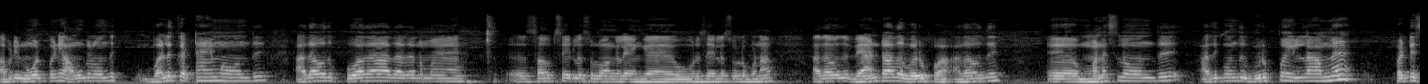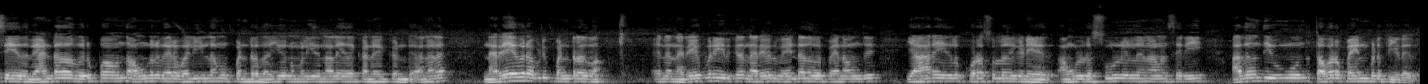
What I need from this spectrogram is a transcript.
அப்படி நோட் பண்ணி அவங்கள வந்து வலுக்கட்டாயமாக வந்து அதாவது போதாத அதை நம்ம சவுத் சைடில் சொல்லுவாங்களே எங்கள் ஊர் சைடில் சொல்ல போனால் அதாவது வேண்டாத வெறுப்பாக அதாவது மனசில் வந்து அதுக்கு வந்து விருப்பம் இல்லாமல் பட்டு செய்யுது. வேண்டாத வெறுப்பாக வந்து அவங்களும் வேறு வழி இல்லாமல் பண்ணுறது ஐயோ நம்மளுக்கு இதனால் இதை கண்டு. கண்டு நிறைய பேர் அப்படி பண்ணுறது தான் ஏன்னா நிறைய பேர் இருக்கிற நிறைய பேர் வேண்டாத வெறுப்பு. ஏன்னா வந்து யாரையும் இதில் குறை சொல்லது கிடையாது. அவங்களோட சூழ்நிலைனாலும் சரி அதை வந்து இவங்க வந்து தவற பயன்படுத்திக்கிடாது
